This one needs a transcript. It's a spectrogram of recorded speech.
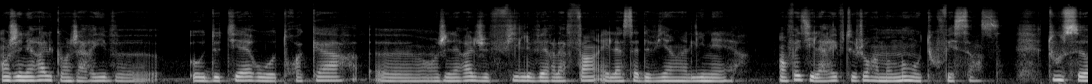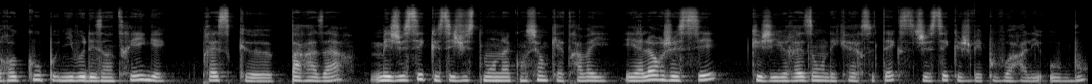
En général, quand j'arrive euh, aux deux tiers ou aux trois quarts, euh, en général, je file vers la fin et là, ça devient linéaire. En fait, il arrive toujours un moment où tout fait sens. Tout se recoupe au niveau des intrigues, presque par hasard, mais je sais que c'est juste mon inconscient qui a travaillé. Et alors, je sais que j'ai eu raison d'écrire ce texte, je sais que je vais pouvoir aller au bout.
